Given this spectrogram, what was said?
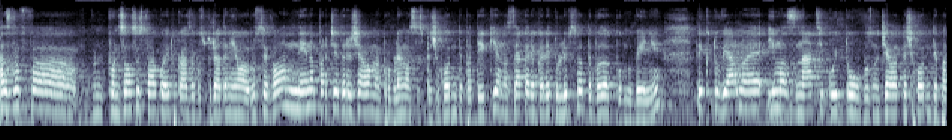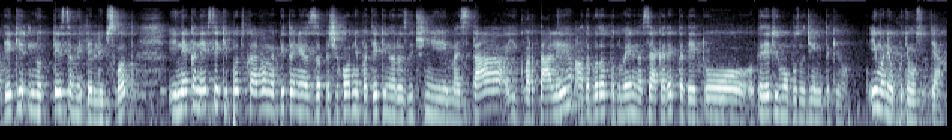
Аз в, в унисон с това, което каза госпожа Даниела Русева, не на парче да решаваме проблема с пешеходните пътеки, а навсякъде, където липсват, да бъдат подновени, тъй като вярно е, има знаци, които обозначават пешеходните пътеки, но те самите липсват. И нека не всеки път вкарваме питания за пешеходни пътеки на различни места и квартали, а да бъдат подновени навсякъде, където, където има обозначени такива. Има необходимост от тях.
